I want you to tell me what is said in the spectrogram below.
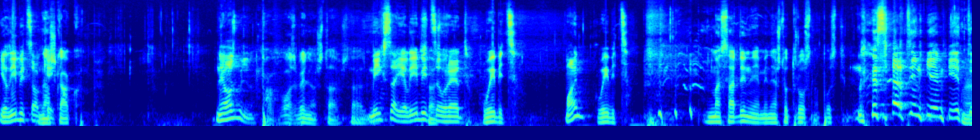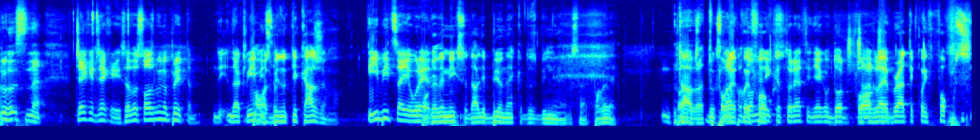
Je li Ibica okej? Znaš kako? Ne, ozbiljno. Pa, ozbiljno, šta, šta. Miksa, je li Ibica Svašta. u redu? U Ibica. Molim? U Ibica. Ima Sardinije mi nešto trusno, pusti. Sardinija mi je trusna. Čekaj, čekaj, sad vas ozbiljno pritam. Dakle, Pa, Ibica. ozbiljno ti kažemo. Ibica je u redu. Pogledaj Miksu, da li je bio nekad ozbiljniji nego sad, pogledaj. Da, brate, Dok pogledaj koji Dominika fokus. Toretti, njegov Dodge Charger. Pogledaj, brate, koji fokus.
